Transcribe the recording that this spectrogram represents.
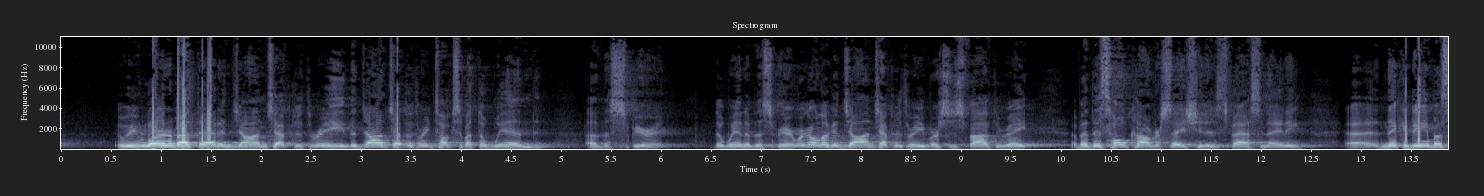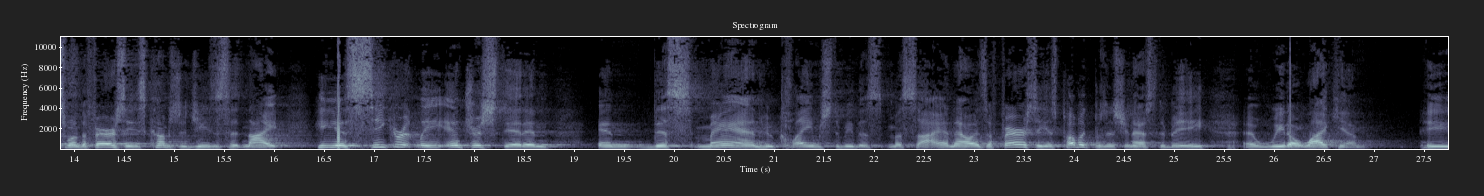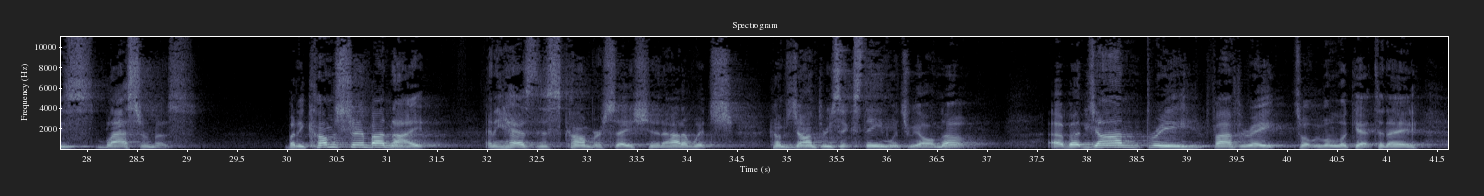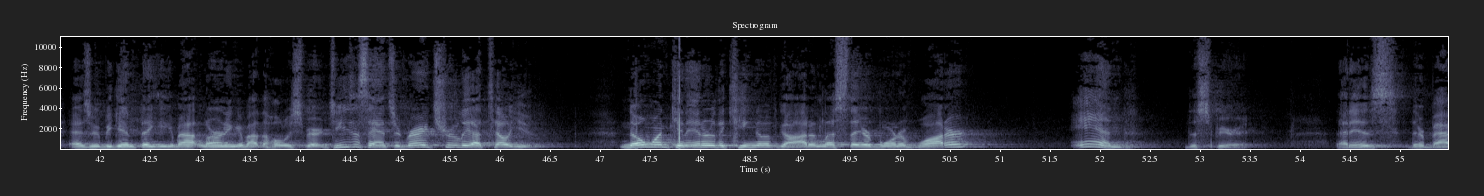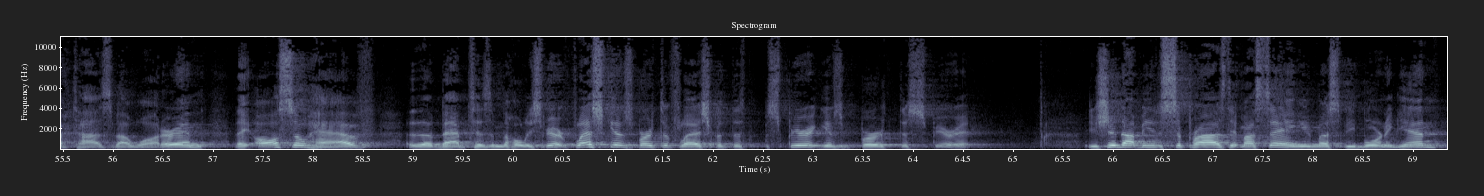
We learn about that in John chapter 3. The John chapter 3 talks about the wind of the Spirit the wind of the Spirit. We're going to look at John chapter 3, verses 5 through 8. But this whole conversation is fascinating. Uh, Nicodemus, one of the Pharisees, comes to Jesus at night. He is secretly interested in, in this man who claims to be the Messiah. Now, as a Pharisee, his public position has to be uh, we don't like him, he's blasphemous. But he comes to him by night and he has this conversation out of which comes John 3.16, which we all know. Uh, but John 3, 5 through 8 is what we want to look at today as we begin thinking about learning about the Holy Spirit. Jesus answered, Very truly, I tell you, no one can enter the kingdom of God unless they are born of water and the Spirit. That is, they're baptized by water, and they also have the baptism of the Holy Spirit. Flesh gives birth to flesh, but the Spirit gives birth to spirit. You should not be surprised at my saying you must be born again.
